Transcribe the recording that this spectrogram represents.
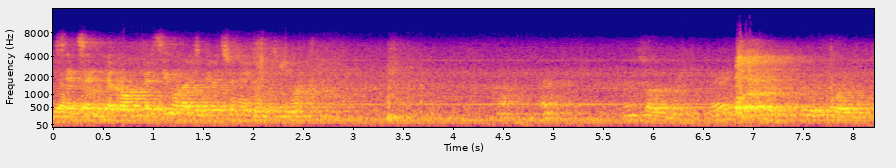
senza interrompersi con la respirazione continua. Non solamente, poi qui,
